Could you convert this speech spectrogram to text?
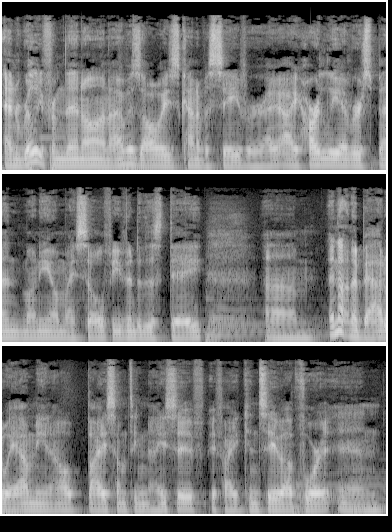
And really, from then on, I was always kind of a saver. I, I hardly ever spend money on myself, even to this day um, and not in a bad way. I mean, I'll buy something nice if if I can save up for it, and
